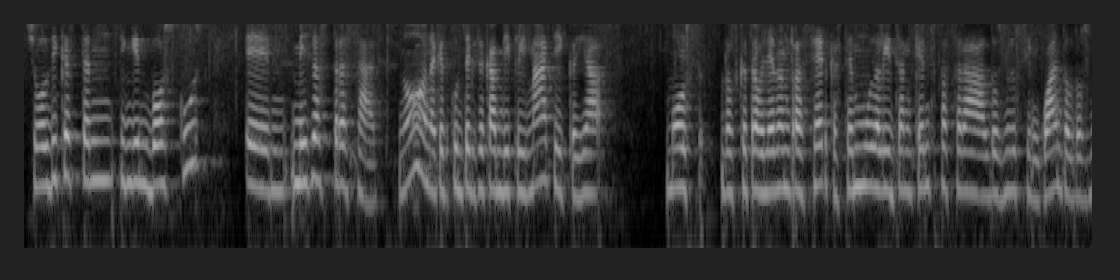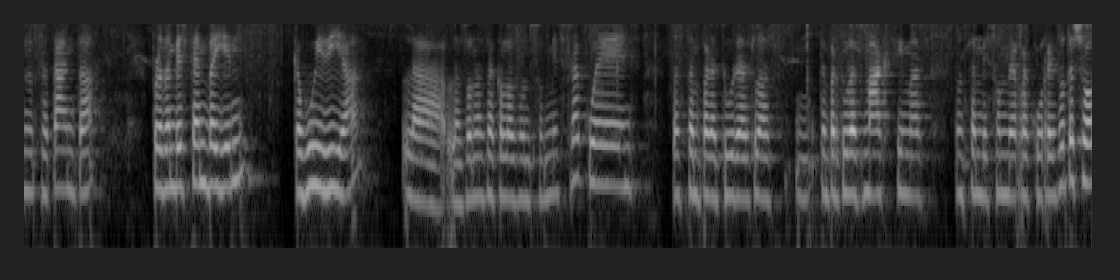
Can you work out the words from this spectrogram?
Això vol dir que estem tinguent boscos eh, més estressats. No? En aquest context de canvi climàtic, que ja molts dels que treballem en recerca estem modelitzant què ens passarà el 2050, el 2070, però també estem veient que avui dia la, les zones de calor són més freqüents, les temperatures, les temperatures màximes doncs, també són més recurrents. Tot això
